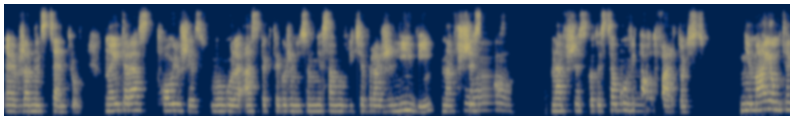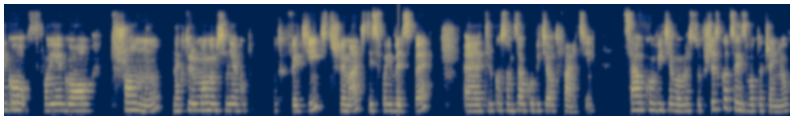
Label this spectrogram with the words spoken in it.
e, w żadnym z centrów. No i teraz to już jest w ogóle aspekt tego, że oni są niesamowicie wrażliwi na wszystko. Wow. Na wszystko. To jest całkowita mhm. otwartość. Nie mają tego swojego trzonu, na którym mogą się niejako podchwycić, trzymać tej swojej wyspy, e, tylko są całkowicie otwarci całkowicie po prostu wszystko, co jest w otoczeniu,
